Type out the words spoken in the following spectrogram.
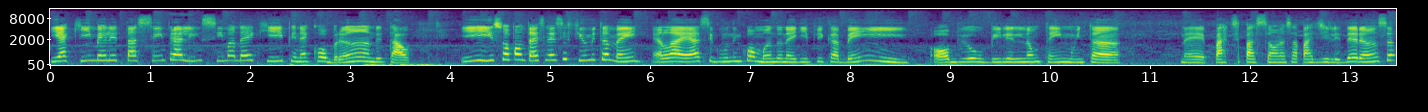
e a Kimberly tá sempre ali em cima da equipe, né, cobrando e tal. E isso acontece nesse filme também. Ela é a segunda em comando na equipe, fica bem óbvio, o Billy ele não tem muita, né, participação nessa parte de liderança.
